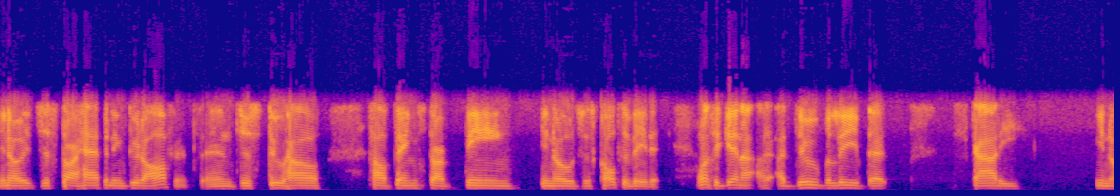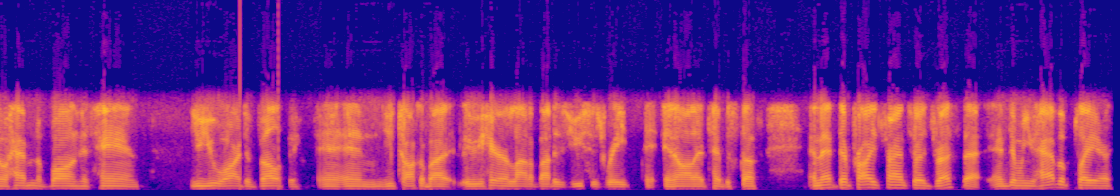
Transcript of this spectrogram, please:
you know, it just start happening due to offense and just through how how things start being, you know, just cultivated. Once again, I, I do believe that Scotty, you know, having the ball in his hands, you you are developing, and, and you talk about you hear a lot about his usage rate and all that type of stuff, and that they're probably trying to address that. And then when you have a player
